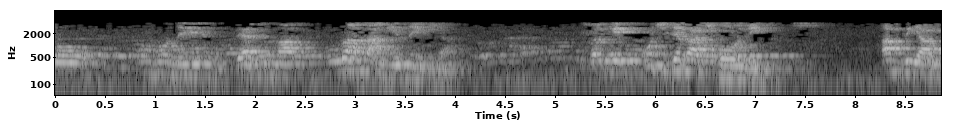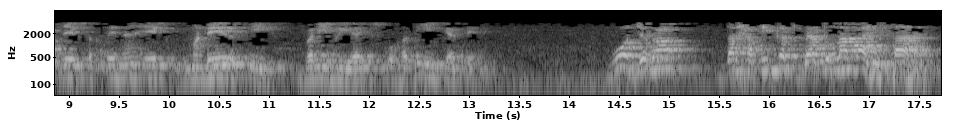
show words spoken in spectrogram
تو انہوں نے بیت اللہ پورا تعمیر نہیں کیا، بلکہ کچھ جگہ چھوڑ دی۔ اب بھی آپ دیکھ سکتے ہیں، ایک منڈیر کی بنی ہوئی ہے، جس کو حتیم کہتے ہیں۔ وہ جگہ در حقیقت بیت اللہ کا حصہ ہے۔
